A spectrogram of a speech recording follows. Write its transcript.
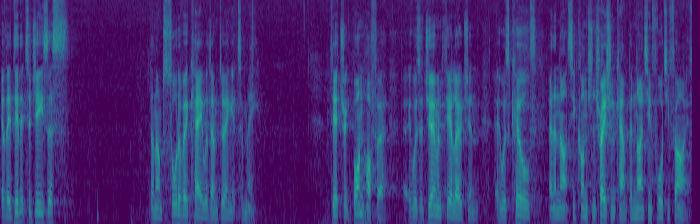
If they did it to Jesus, then I'm sort of okay with them doing it to me. Dietrich Bonhoeffer, uh, who was a German theologian uh, who was killed in a Nazi concentration camp in 1945,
